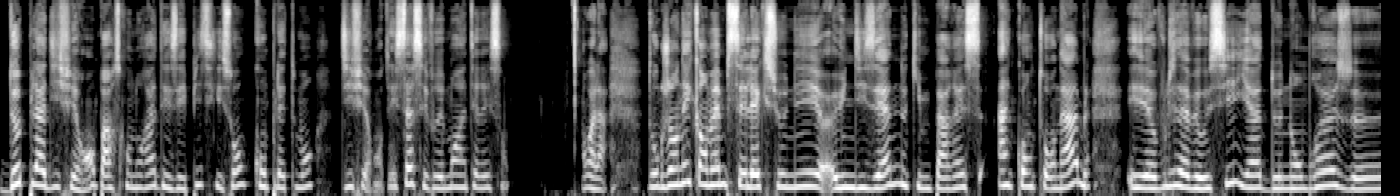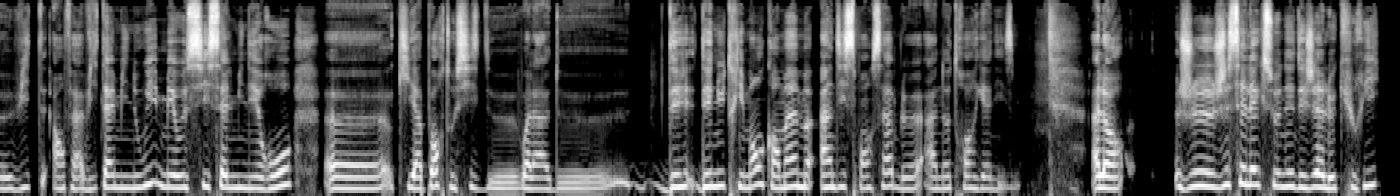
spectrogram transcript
deux plats différents parce qu'on aura des épices qui sont complètement différentes. Et ça, c'est vraiment intéressant. Voilà, donc j'en ai quand même sélectionné euh, une dizaine qui me paraissent incontournables. Et euh, vous le savez aussi, il y a de nombreuses euh, enfin, vitamines, oui, mais aussi sels minéraux qui apportent aussi de, voilà, de, des, nutriments quand même indispensables à notre organisme. Alors, j'ai sélectionné déjà le curry,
